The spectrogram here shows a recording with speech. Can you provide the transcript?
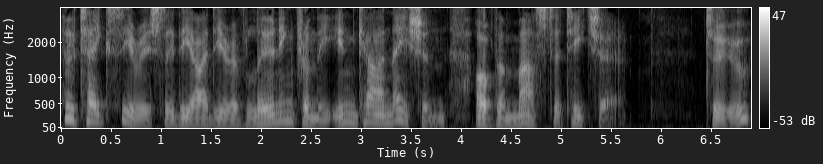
who take seriously the idea of learning from the incarnation of the Master Teacher? 2.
